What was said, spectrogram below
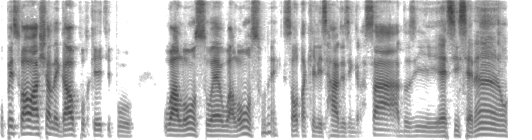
o pessoal acha legal porque, tipo, o Alonso é o Alonso, né? Solta aqueles rádios engraçados e é sincerão,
